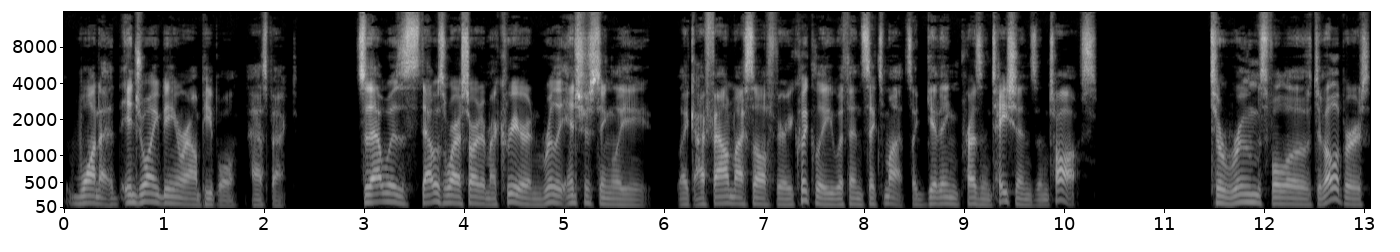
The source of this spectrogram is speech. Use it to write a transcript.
want to enjoying being around people aspect. So that was that was where I started my career. And really interestingly, like I found myself very quickly within six months, like giving presentations and talks to rooms full of developers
